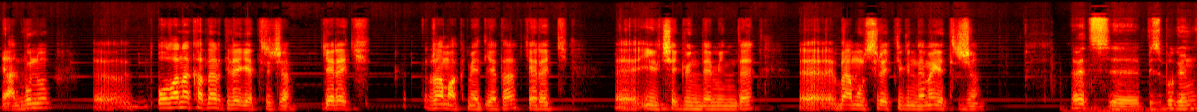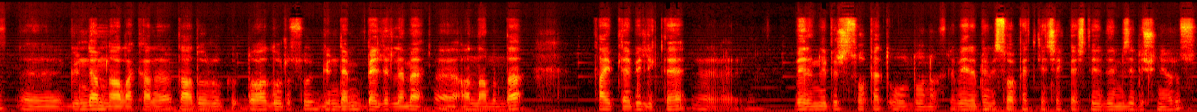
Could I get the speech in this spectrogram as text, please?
Yani bunu e, olana kadar dile getireceğim. Gerek Ramak Medya'da gerek e, ilçe gündeminde e, ben bunu sürekli gündeme getireceğim. Evet, e, biz bugün e, gündemle alakalı, daha doğru daha doğrusu gündemi belirleme e, anlamında Tayyip'le birlikte e, verimli bir sohbet olduğunu, verimli bir sohbet gerçekleştirdiğimizi düşünüyoruz.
